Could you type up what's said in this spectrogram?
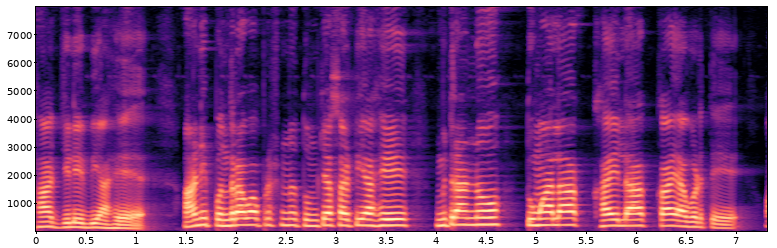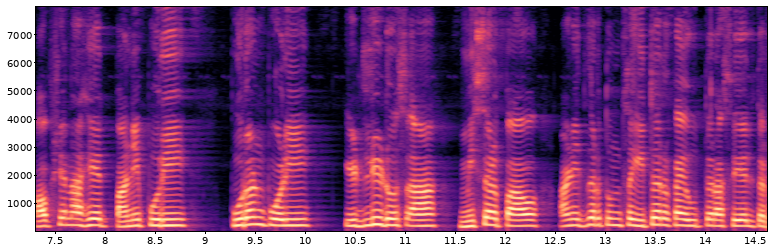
हा जिलेबी आहे. आणि पंधरावा प्रश्न तुमच्यासाठी आहे मित्रांनो तुम्हाला खायला काय आवडते? ऑप्शन आहेत पाणीपुरी पुरणपोळी इडली डोसा मिसळपाव आणि जर तुमचं इतर काही उत्तर असेल तर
